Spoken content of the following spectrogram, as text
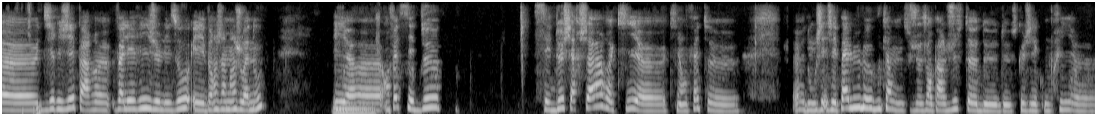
euh, dirigé par euh, Valérie Gelezo et Benjamin Joanneau. Et euh, en fait, c'est deux ces deux chercheurs qui qui en fait euh, donc j'ai pas lu le bouquin, j'en parle juste de, de ce que j'ai compris, euh,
